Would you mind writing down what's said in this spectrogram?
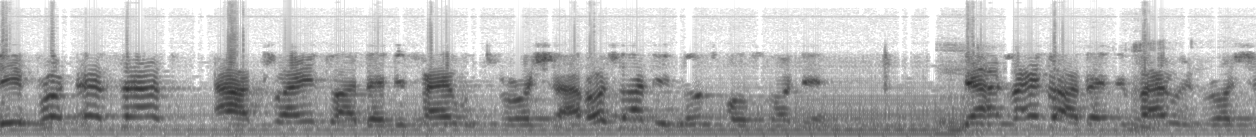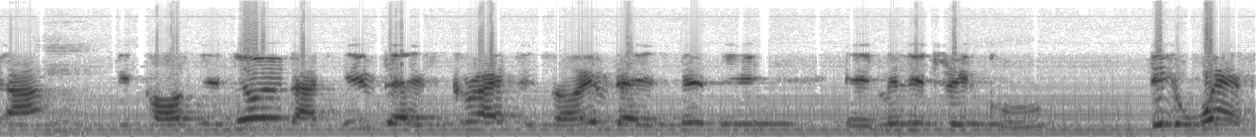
The protesters are trying to identify with Russia. Russia did not sponsor them. Mm. They are trying to identify mm. with Russia mm. because they know that if there is crisis or if there is maybe a military coup, the West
